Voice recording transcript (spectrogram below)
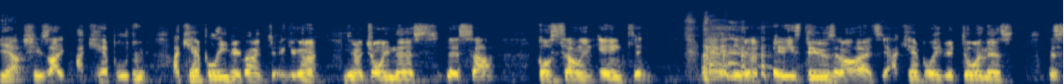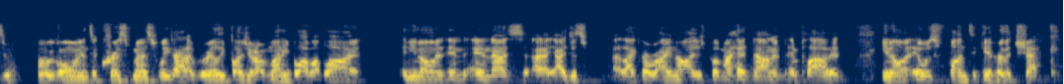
Yep. She's like, I can't believe I can't believe you're gonna you're gonna you know join this this uh, wholesaling Inc. and and you're gonna pay these dues and all that. I can't believe you're doing this. This we're going into Christmas. We gotta really budget our money. Blah blah blah. And, and you know, and and, and I, I just like a rhino. I just put my head down and, and plowed it. You know, it was fun to give her the check.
